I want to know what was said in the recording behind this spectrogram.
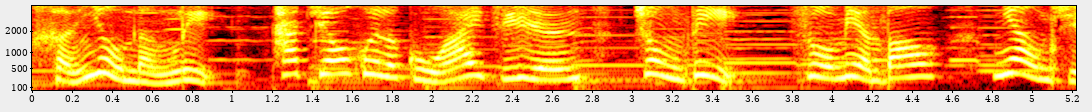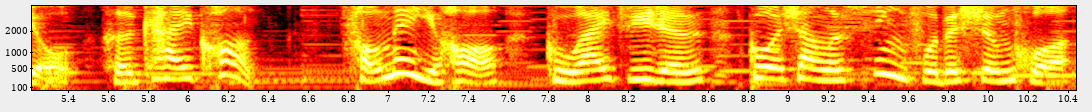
很有能力，他教会了古埃及人种地、做面包、酿酒和开矿。从那以后，古埃及人过上了幸福的生活。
